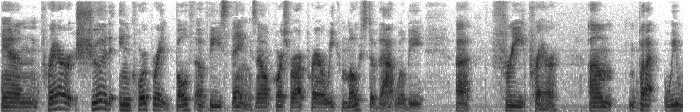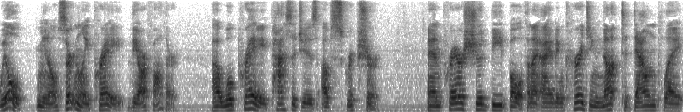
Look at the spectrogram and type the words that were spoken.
And prayer should incorporate both of these things. Now, of course, for our prayer week, most of that will be uh, free prayer. Um, but I, we will, you know, certainly pray the Our Father. Uh, we'll pray passages of Scripture. And prayer should be both. And I, I'd encourage you not to downplay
